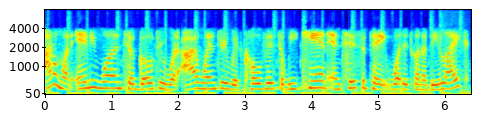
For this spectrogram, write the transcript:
I don't want anyone to go through what I went through with COVID. So we can't anticipate what it's going to be like.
